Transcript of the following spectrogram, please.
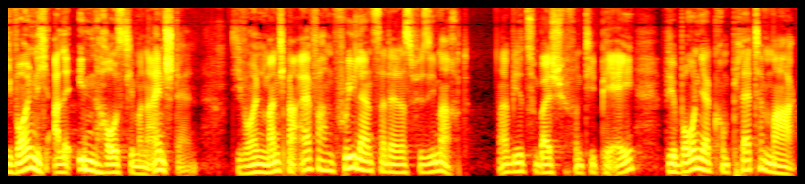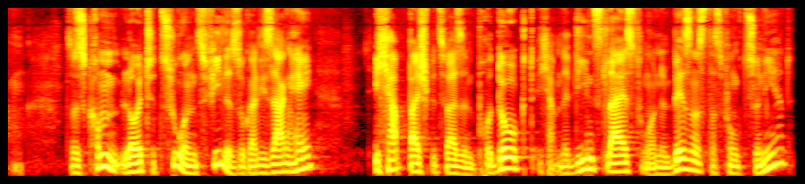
Die wollen nicht alle in-house jemanden einstellen. Die wollen manchmal einfach einen Freelancer, der das für sie macht. Wir zum Beispiel von TPA, wir bauen ja komplette Marken. Also es kommen Leute zu uns, viele sogar, die sagen, hey, ich habe beispielsweise ein Produkt, ich habe eine Dienstleistung und ein Business, das funktioniert,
